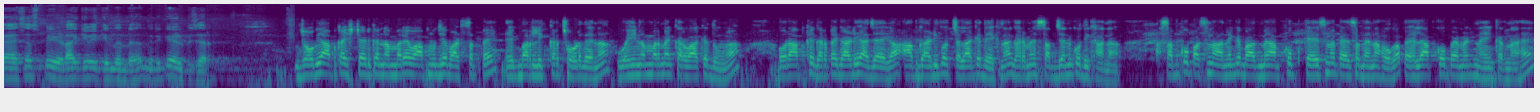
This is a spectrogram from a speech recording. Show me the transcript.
ലേശം സ്പീഡാക്കി വെക്കുന്നുണ്ട്. എന്നിട്ട് കേൾപ്പിച്ചു തരാം जो भी आपका स्टेट का नंबर है, वो आप मुझे व्हाट्सअप पे एक बार लिख कर छोड़ देना। वही नंबर मैं करवा के दूँगा और आपके घर पे गाड़ी आ जाएगा। आप गाड़ी को चला के देखना, घर में सब जन को दिखाना। सबको पसंद आने के बाद में आपको कैश में पैसा देना होगा। पहले आपको पेमेंट नहीं करना है।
